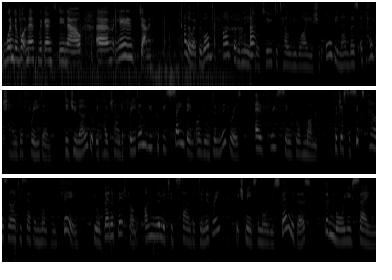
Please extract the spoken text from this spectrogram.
wonder what on earth we're going to do now, um, here's Janice. Hello everyone, I've got a minute or two to tell you why you should all be members of Hochanda Freedom. Did you know that with Hochanda Freedom you could be saving on your deliveries every single month? For just a £6.97 monthly fee, you'll benefit from unlimited standard delivery, which means the more you spend with us, the more you save.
